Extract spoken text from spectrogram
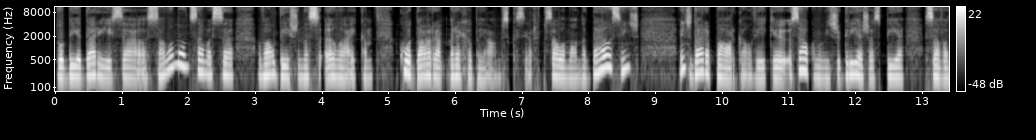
to bija darījis uh, Salamons savas uh, valdīšanas uh, laikam. Ko dara Rehabeāms, kas ir Salamona dēls? Viņš Viņš dara pārgalvīgi. Sākumā viņš griežas pie sava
